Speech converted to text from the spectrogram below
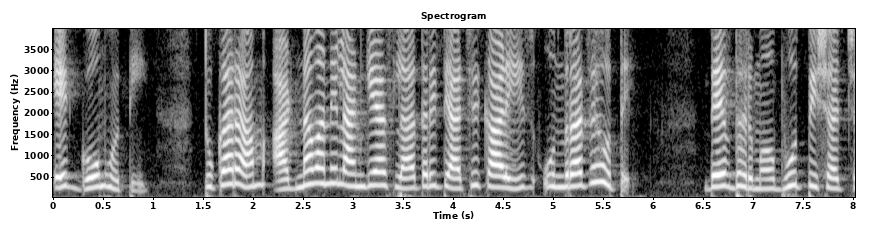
एक गोम होती. तुकाराम आडनावाने लांडगे असला तरी त्याची काळीज उंदराचे होते. देवधर्म भूतपिशाच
